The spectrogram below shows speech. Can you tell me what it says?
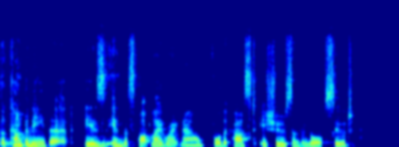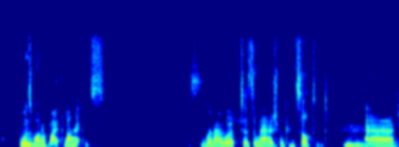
The company that is in the spotlight right now for the caste issues and the lawsuit was one of my clients when i worked as a management consultant. Mm-hmm. and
